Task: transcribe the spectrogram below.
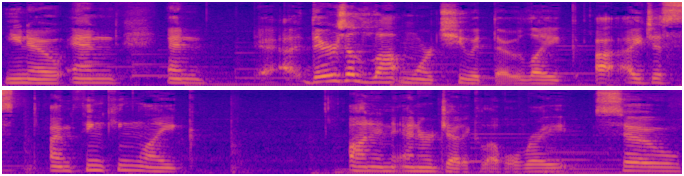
you know, and and uh, there's a lot more to it though. Like I, I just I'm thinking like on an energetic level, right? So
